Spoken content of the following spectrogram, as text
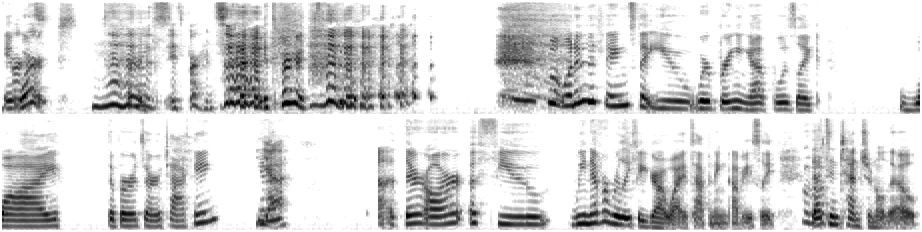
It works. it's, it's birds. It's birds. but one of the things that you were bringing up was like why the birds are attacking. yeah. Uh, there are a few. We never really figure out why it's happening. Obviously, that's intentional though.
